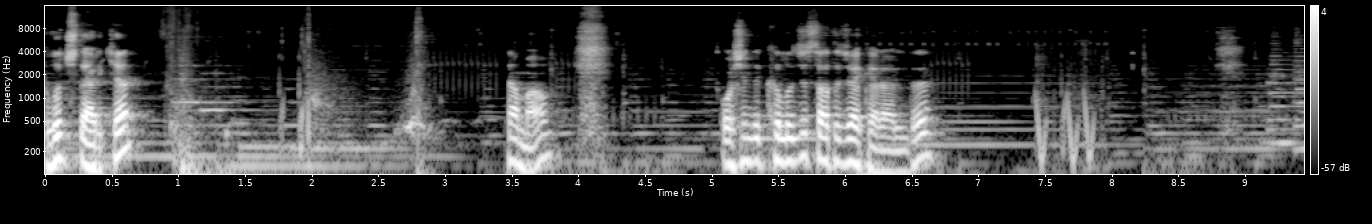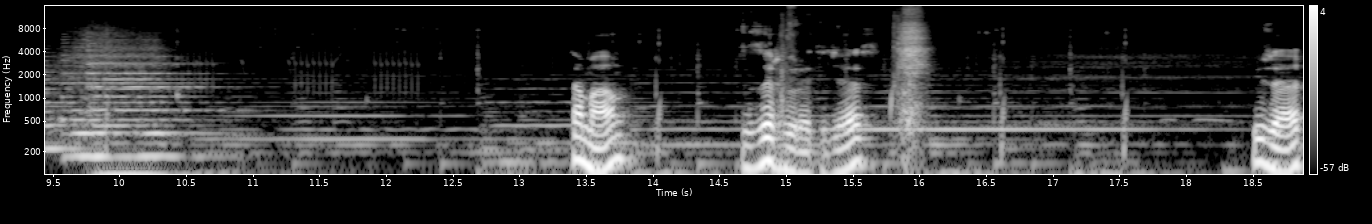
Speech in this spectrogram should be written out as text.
Kılıç derken Tamam. O şimdi kılıcı satacak herhalde. Tamam. Zırh üreteceğiz. Güzel.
